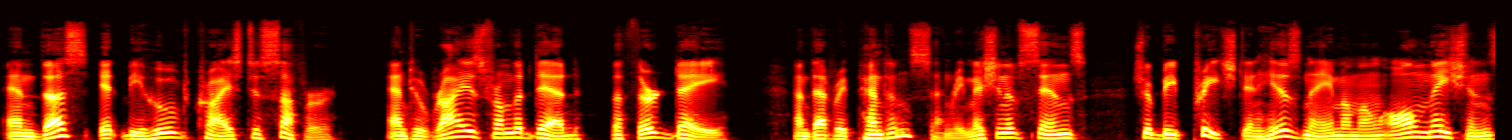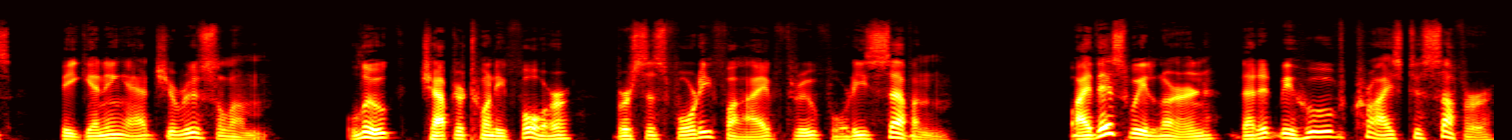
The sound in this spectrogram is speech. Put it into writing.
and thus it behooved Christ to suffer, and to rise from the dead the third day, and that repentance and remission of sins should be preached in his name among all nations, beginning at Jerusalem. Luke chapter 24, verses 45 through 47. By this we learn that it behooved Christ to suffer,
